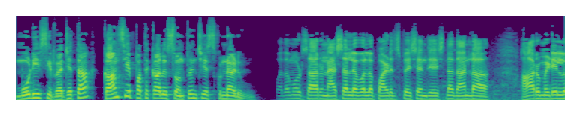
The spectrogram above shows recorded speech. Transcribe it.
మూడేసి రజత కాంస్య పతకాలు సొంతం చేసుకున్నాడు. పదమూడు సార్లు నేషనల్ లెవెల్లో పార్టిసిపేషన్ చేసిన దాంట్లో ఆరు మెడల్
